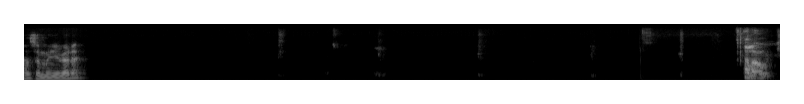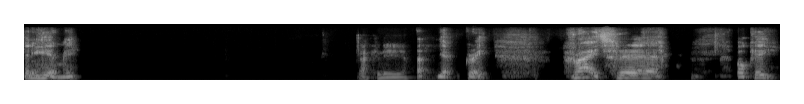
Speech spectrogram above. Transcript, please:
As when you're ready. Hello, can you hear me? I can hear you. Uh, yeah, great. Right. Uh, okay.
